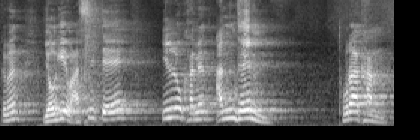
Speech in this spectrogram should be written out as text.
그러면 여기에 왔을 때 일로 가면 안 됨, 돌아감,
